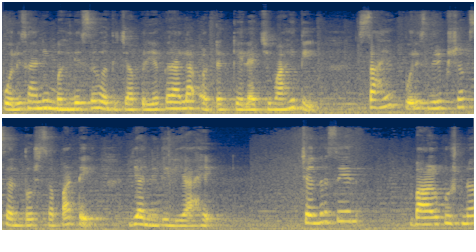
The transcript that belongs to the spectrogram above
पोलिसांनी महिलेसह तिच्या प्रियकराला अटक केल्याची माहिती सहाय्यक पोलीस निरीक्षक संतोष सपाटे यांनी दिली आहे. चंद्रसेन बाळकृष्ण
